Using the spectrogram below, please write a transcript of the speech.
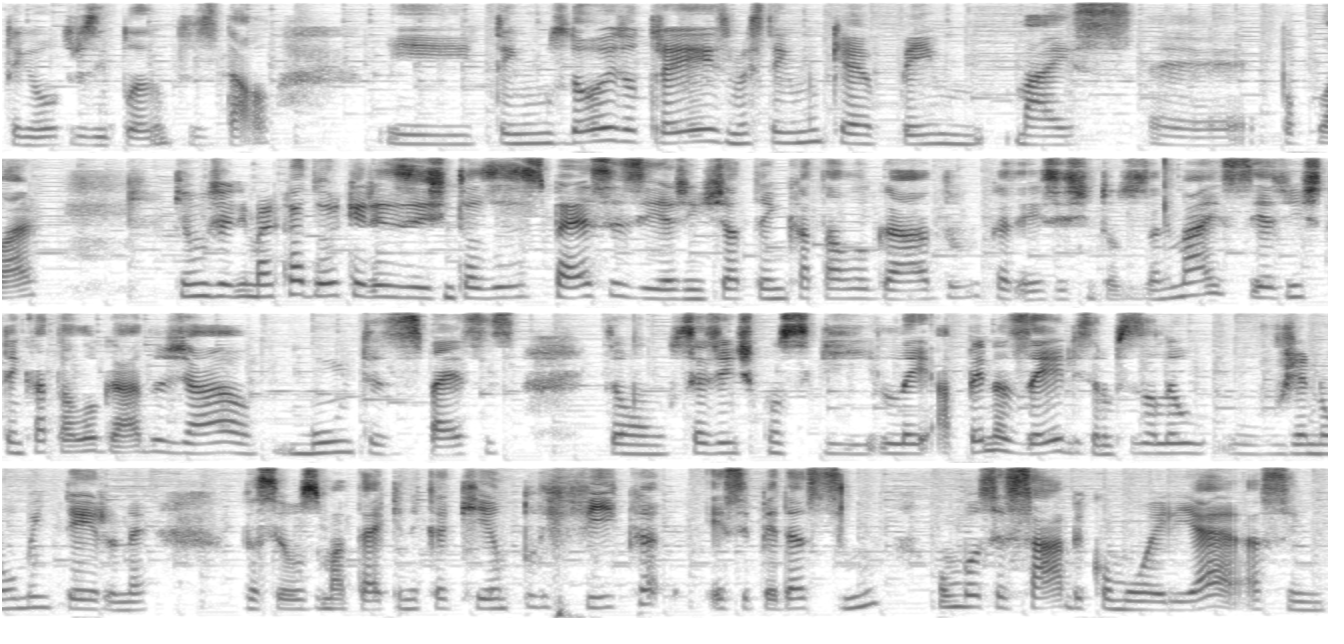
tem outros em plantas e tal. E tem uns dois ou três, mas tem um que é bem mais é, popular, que é um gene marcador que ele existe em todas as espécies e a gente já tem catalogado, dizer, existe em todos os animais e a gente tem catalogado já muitas espécies. Então, se a gente conseguir ler apenas ele, você não precisa ler o, o genoma inteiro, né? Você usa uma técnica que amplifica esse pedacinho. Como você sabe como ele é, assim,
